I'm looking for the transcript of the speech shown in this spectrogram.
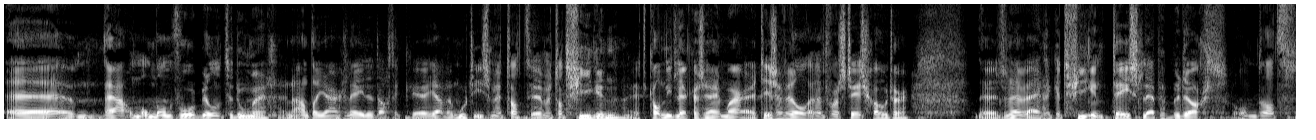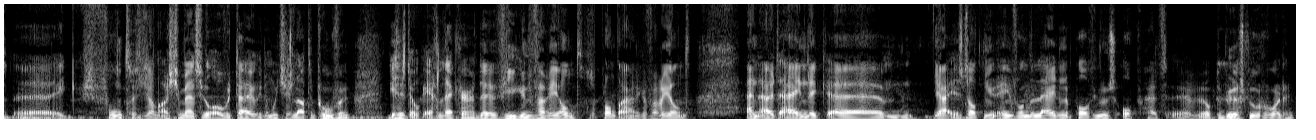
nou ja, om, om dan voorbeelden te noemen. Een aantal jaar geleden dacht ik, ja, we moeten iets met dat, met dat vegan. Het kan niet lekker zijn, maar het is er wel en het wordt steeds groter. Uh, toen hebben we eigenlijk het Vegan Taste Lab bedacht. Omdat uh, ik vond dat je dan, als je mensen wil overtuigen, dan moet je ze laten proeven. Is het ook echt lekker, de vegan variant, de plantaardige variant. En uiteindelijk uh, ja, is dat nu een van de leidende paviljoens op, het, uh, op de beursvloer geworden.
